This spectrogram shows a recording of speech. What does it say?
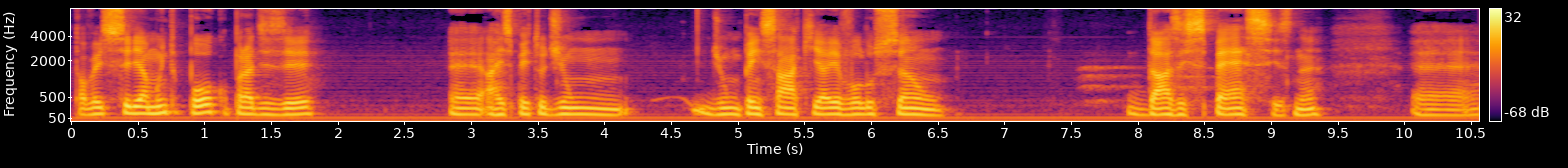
talvez seria muito pouco para dizer é, a respeito de um de um pensar aqui a evolução das espécies né é,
